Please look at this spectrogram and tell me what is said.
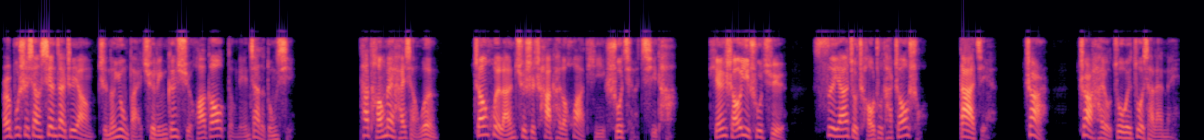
而不是像现在这样只能用百雀羚跟雪花膏等廉价的东西。他堂妹还想问，张慧兰却是岔开了话题，说起了其他。田勺一出去，四丫就朝住他招手：“大姐，这儿这儿还有座位，坐下来没？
